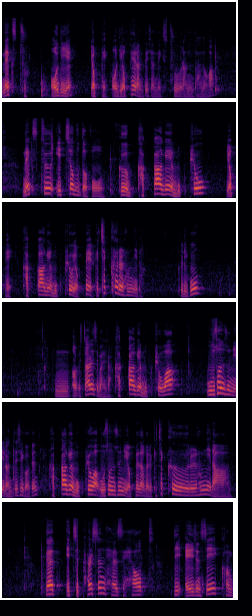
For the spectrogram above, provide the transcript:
next to 어디에? 옆에. 어디 옆에라는 뜻이야. next to라는 단어가. next to each of the goal. 그 각각의 목표 옆에. 각각의 목표 옆에 이렇게 체크를 합니다. 그리고 음, 어, 자르지 말자. 각각의 목표와 우선순위란 뜻이거든. 각각의 목표와 우선순위 옆에다가 이렇게 체크를 합니다. That each person has helped the agency come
